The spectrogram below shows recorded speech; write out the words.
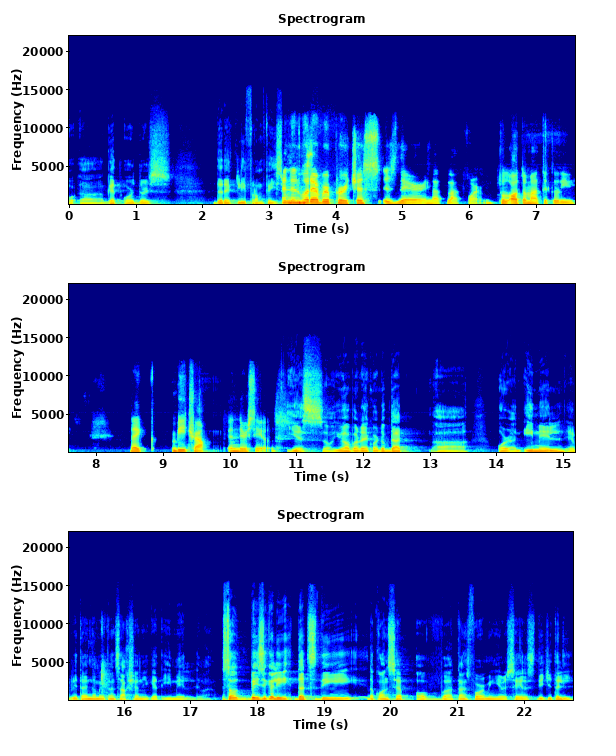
uh, get orders directly from Facebook. And then whatever purchase is there in that platform will automatically like be tracked in their sales. Yes. So you have a record of that uh, or an email. Every time na may transaction, you get email. Di ba? So basically, that's the the concept of uh, transforming your sales digitally.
